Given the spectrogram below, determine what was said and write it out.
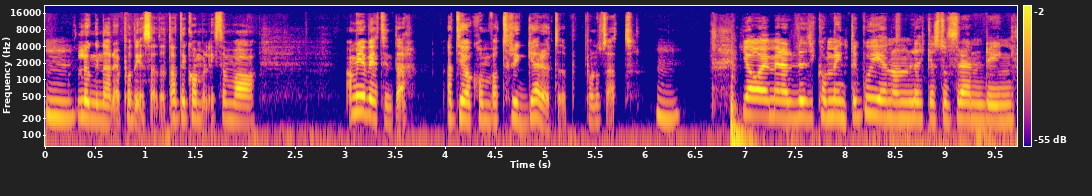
mm. Lugnare på det sättet. Att det kommer liksom vara... Ja men jag vet inte. Att jag kommer vara tryggare typ på något sätt. Ja jag menar vi kommer inte gå igenom lika stor förändring.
